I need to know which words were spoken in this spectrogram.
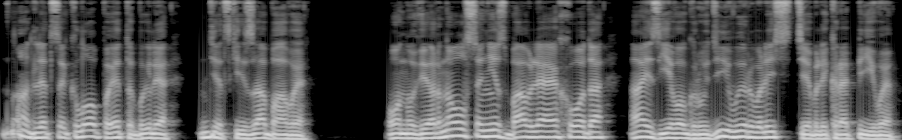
Но для циклопа это были детские забавы. Он увернулся, не сбавляя хода, а из его груди вырвались стебли крапивы,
